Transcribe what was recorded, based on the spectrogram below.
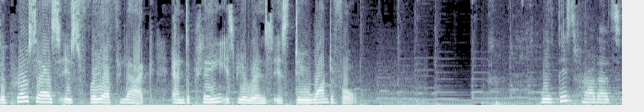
The process is free of lag and the playing experience is still wonderful. With these products,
